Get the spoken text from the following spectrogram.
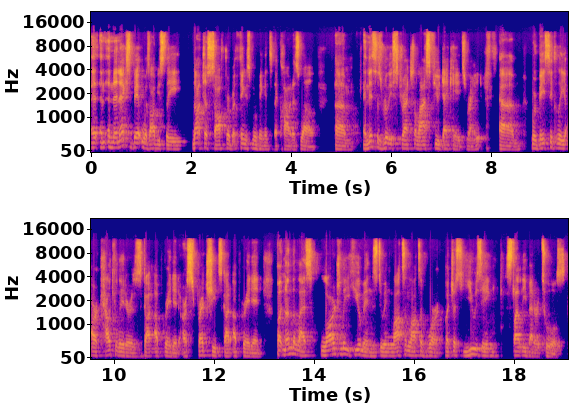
And, and the next bit was obviously not just software, but things moving into the cloud as well. um, and this has really stretched the last few decades, right? Um, where basically our calculators got upgraded, our spreadsheets got upgraded, but nonetheless, largely humans doing lots and lots of work, but just using slightly better tools.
